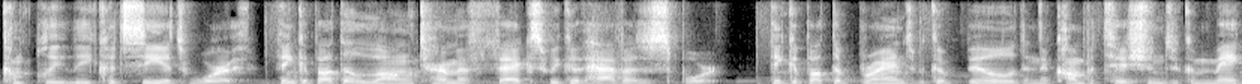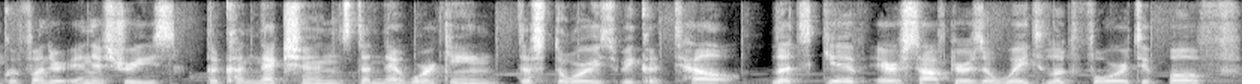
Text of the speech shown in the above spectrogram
completely could see its worth. Think about the long term effects we could have as a sport. Think about the brands we could build and the competitions we could make with other industries, the connections, the networking, the stories we could tell. Let's give airsofters a way to look forward to both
